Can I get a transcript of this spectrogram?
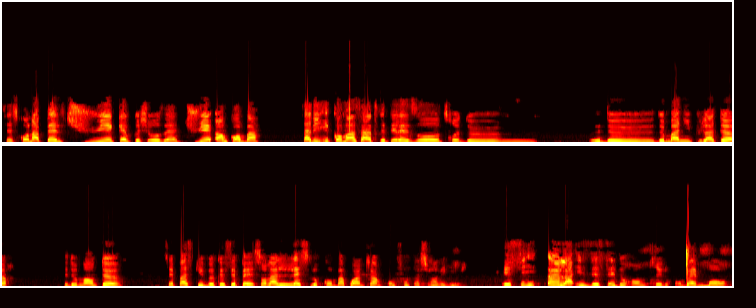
c'est ce qu'on appelle tuer quelque chose, hein, tuer un combat. C'est-à-dire, il commence à traiter les autres de, de manipulateurs et de menteurs. C'est parce qu'il veut que ces personnes-là laissent le combat pour entrer en confrontation avec lui. Et si eux là, ils essaient de rentrer, le combat est mort.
